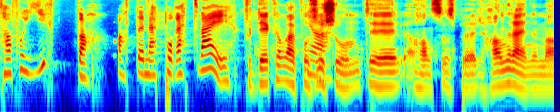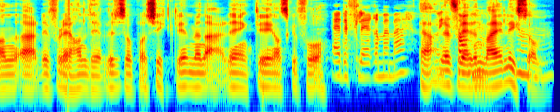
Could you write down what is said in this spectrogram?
tar for gitt da, at den er på rett vei. For det kan være posisjonen ja. til han som spør. Han regner med han er det fordi han lever såpass skikkelig, men er det egentlig ganske få? Er det flere med meg? Ja, det er flere enn meg, liksom. Mm.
